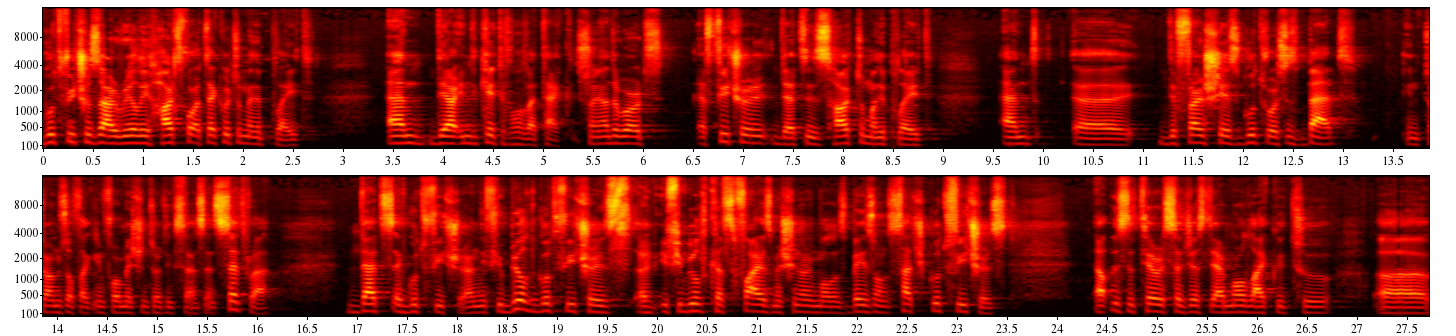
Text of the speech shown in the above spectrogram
good features are really hard for attacker to manipulate and they are indicative of attack. So in other words, a feature that is hard to manipulate and uh, differentiates good versus bad in terms of like information theoretic sense, etc. That's a good feature. And if you build good features, uh, if you build classifiers, machine learning models based on such good features, at least the theory suggests they are more likely to uh,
